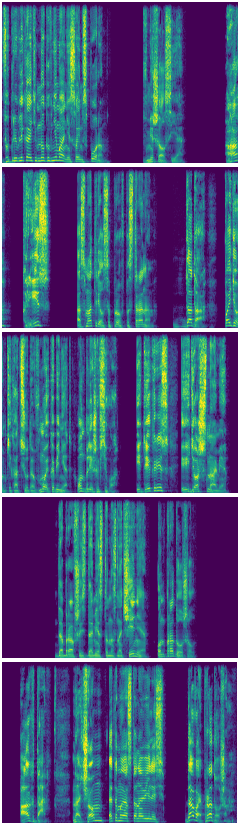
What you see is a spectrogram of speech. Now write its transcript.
Вы привлекаете много внимания своим спором», — вмешался я. «А? Крис?» — осмотрелся проф по сторонам. «Да-да, пойдемте-ка отсюда, в мой кабинет, он ближе всего. И ты, Крис, идешь с нами». Добравшись до места назначения, он продолжил. «Ах да, на чем это мы остановились? Давай продолжим.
